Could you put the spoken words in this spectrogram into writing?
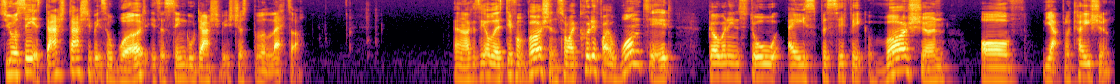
So you'll see it's dash dash if it's a word, it's a single dash if it's just the letter. And I can see, oh, there's different versions. So I could, if I wanted, go and install a specific version of the application.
